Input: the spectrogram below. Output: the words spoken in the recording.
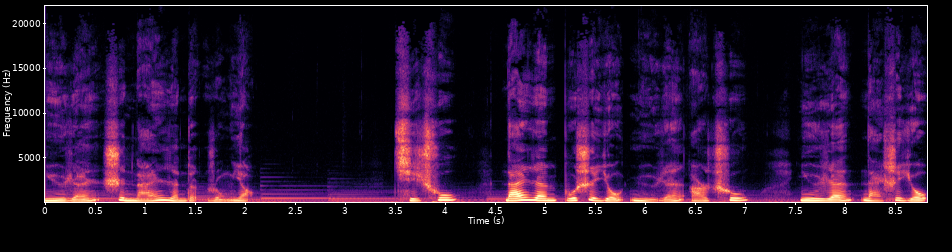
女人是男人的荣耀。起初，男人不是由女人而出，女人乃是由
